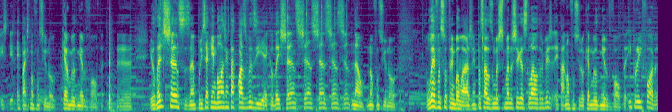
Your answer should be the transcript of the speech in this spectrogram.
isto, epá, isto não funcionou, quero o meu dinheiro de volta. Uh, eu dei-lhe chances, hein? por isso é que a embalagem está quase vazia. É que eu dei chances, chances, chances, chances. Não, não funcionou leva-se outra embalagem, passadas umas semanas chega-se lá outra vez, epá, não funcionou, quero o meu dinheiro de volta. E por aí fora.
